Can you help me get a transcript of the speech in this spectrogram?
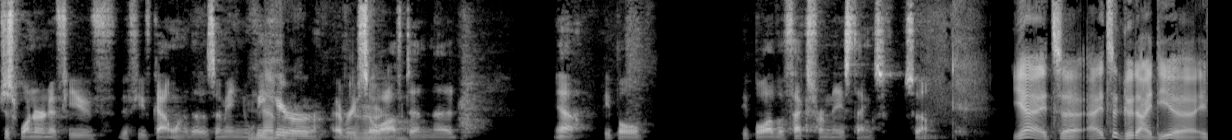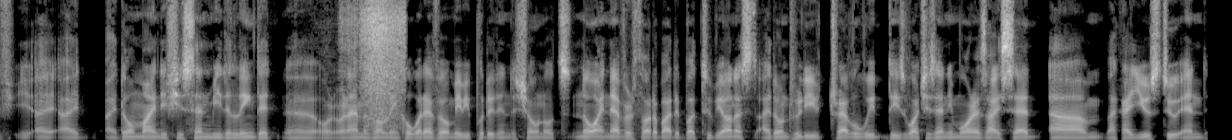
just wondering if you've if you've got one of those. I mean, we never, hear every so often that yeah, people people have effects from these things. So yeah, it's a it's a good idea. If I I, I don't mind if you send me the link that uh, or, or an Amazon link or whatever, or maybe put it in the show notes. No, I never thought about it, but to be honest, I don't really travel with these watches anymore, as I said, um, like I used to. And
